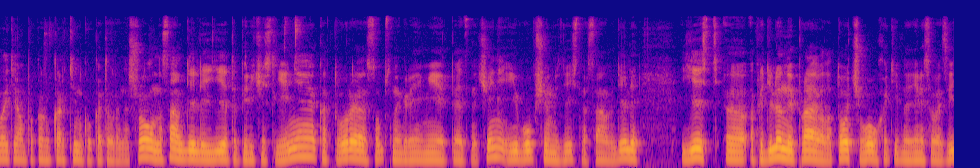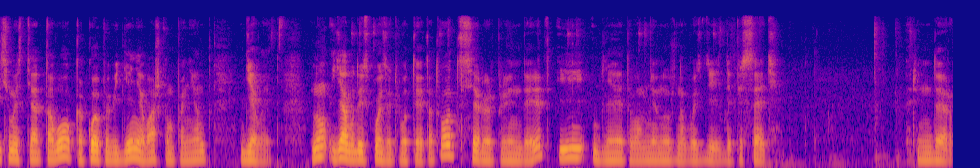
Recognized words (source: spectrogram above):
Давайте я вам покажу картинку, которую нашел. На самом деле это перечисление, которое, собственно говоря, имеет 5 значений. И, в общем, здесь на самом деле есть э, определенные правила, то, чего вы хотите нарисовать, в зависимости от того, какое поведение ваш компонент делает. Ну, я буду использовать вот этот вот, сервер пререндерит, и для этого мне нужно вот здесь дописать render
